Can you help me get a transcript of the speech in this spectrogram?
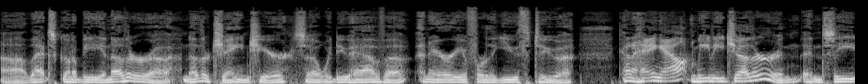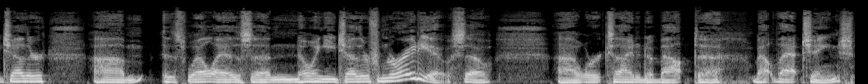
uh, that's going to be another uh, another change here. So we do have uh, an area for the youth to uh, kind of hang out, meet each other, and and see each other, um, as well as uh, knowing each other from the radio. So uh, we're excited about about that change.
